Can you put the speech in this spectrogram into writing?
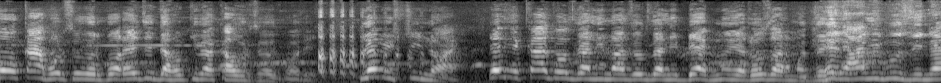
ও কাপড় চোপড় পরে এই যে দেখো কিবা কাপড় চোপড় পরে। মিষ্টি নয় এই যে কাগজ জানি মাজল জানি ব্যাগ নয় রোজার মধ্যে আমি বুঝি না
